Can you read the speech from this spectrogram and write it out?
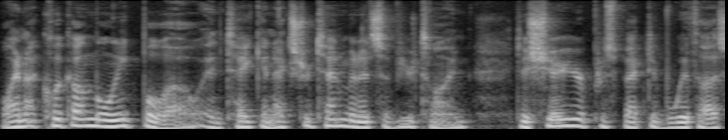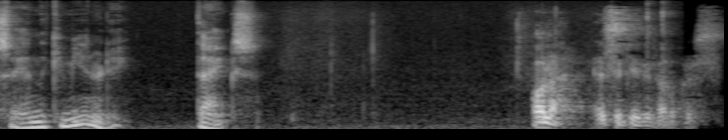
why not click on the link below and take an extra 10 minutes of your time to share your perspective with us and the community? Thanks. Hola, SAP developers.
